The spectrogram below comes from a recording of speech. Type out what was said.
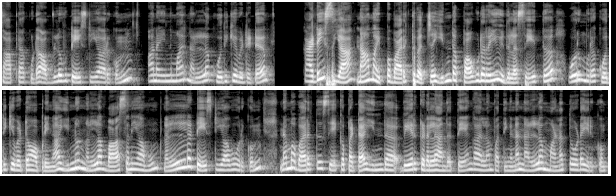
சாப்பிட்டா கூட அவ்வளவு டேஸ்டியாக இருக்கும். ஆனால் இந்த மாதிரி நல்லா கொதிக்க விட்டுட்டு கடைசியாக நாம் இப்போ வறுத்து வச்ச இந்த பவுடரையும் இதில் சேர்த்து ஒரு முறை கொதிக்க விட்டோம் அப்படின்னா இன்னும் நல்லா வாசனையாகவும் நல்ல டேஸ்டியாகவும் இருக்கும். நம்ம வறுத்து சேர்க்கப்பட்ட இந்த வேர்க்கடலை அந்த தேங்காயெல்லாம் பார்த்திங்கன்னா நல்ல மணத்தோடு இருக்கும்.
